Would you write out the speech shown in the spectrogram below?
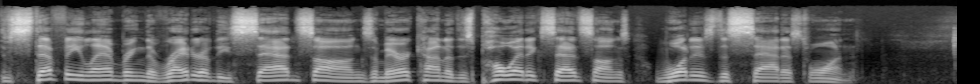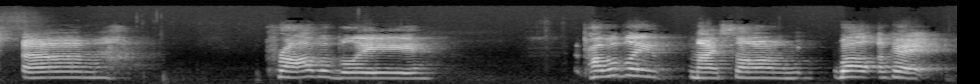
Stephanie Lambring, the writer of these sad songs, Americana, this poetic sad songs. What is the saddest one? Um, probably, probably my song. Well, okay,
